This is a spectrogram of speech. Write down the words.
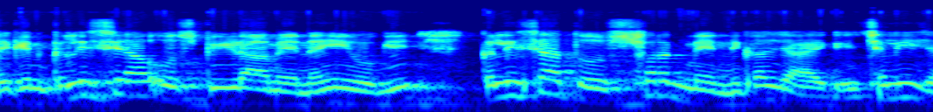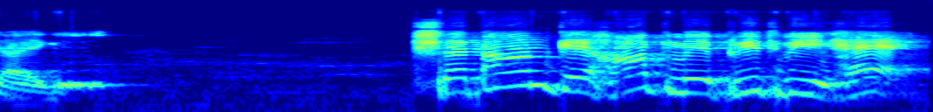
लेकिन कलिसिया उस पीड़ा में नहीं होगी। कलिसिया तो स्वर्ग में निकल जाएगी, चली जाएगी। शैतान के हाथ में पृथ्वी है।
